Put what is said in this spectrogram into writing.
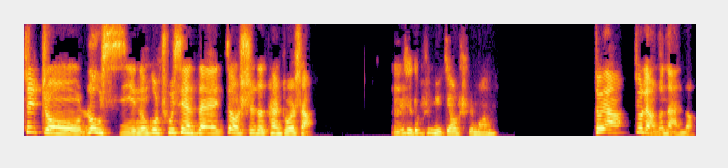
这种陋习能够出现在教师的餐桌上。而且都是女教师吗？对啊，就两个男的。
